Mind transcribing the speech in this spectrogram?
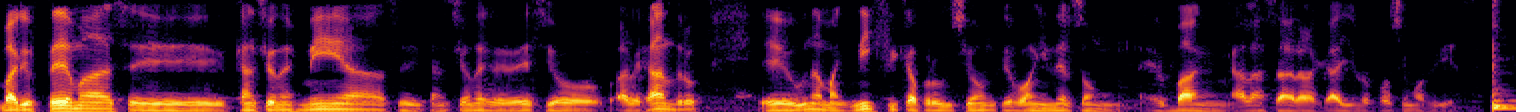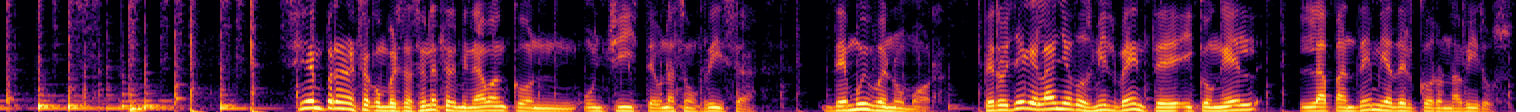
varios temas, eh, canciones mías, eh, canciones de Decio Alejandro, una magnífica producción que Juan y Nelson van a lanzar a la calle en los próximos días. Siempre nuestras conversaciones terminaban con un chiste, una sonrisa, de muy buen humor. Pero llega el año 2020 y con él la pandemia del coronavirus.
